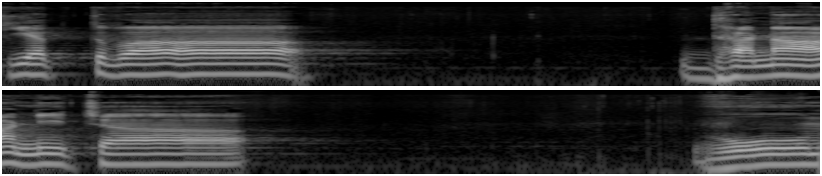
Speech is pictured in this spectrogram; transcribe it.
त्यक्त्वा धनानि च ఓం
